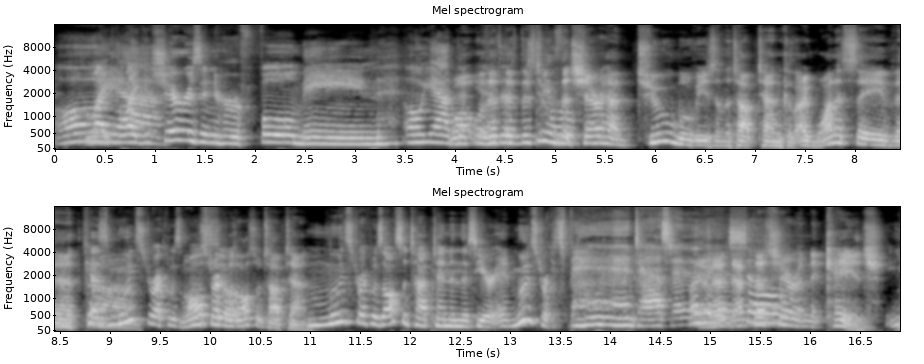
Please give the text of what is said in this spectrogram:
Oh, like yeah. like Cher is in her full mane. oh, yeah. Well, well th- th- this means that Cher had two movies in the top ten because I want to say that Because um, Moonstruck was Moonstruck also was also top ten. Moonstruck was also top ten in this year, and Moonstruck is fantastic. Okay, Yeah, that, that, so- that's Cher and Nick Cage. Yes,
